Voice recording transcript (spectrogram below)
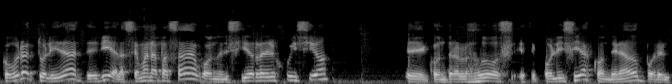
cobró actualidad, te diría, la semana pasada, cuando el cierre del juicio eh, contra los dos este, policías condenados por el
